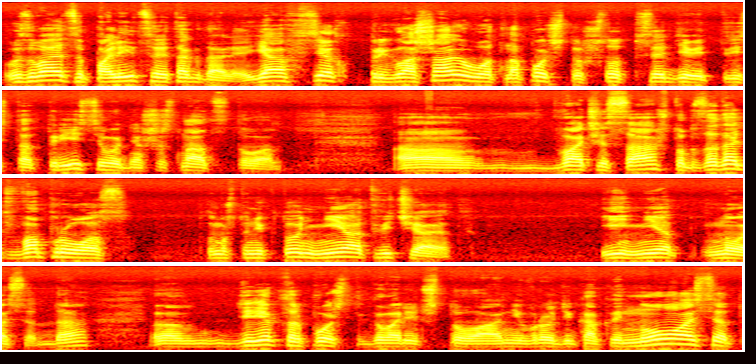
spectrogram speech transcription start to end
вызывается полиция и так далее. Я всех приглашаю вот на почту 659-303 сегодня 16 а, в 2 часа, чтобы задать вопрос, потому что никто не отвечает и не носят, да. Э, Директор почты говорит, что они вроде как и носят,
